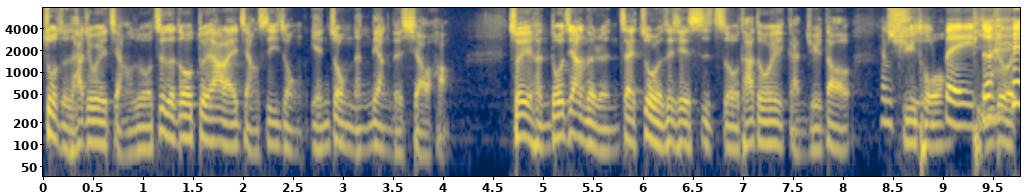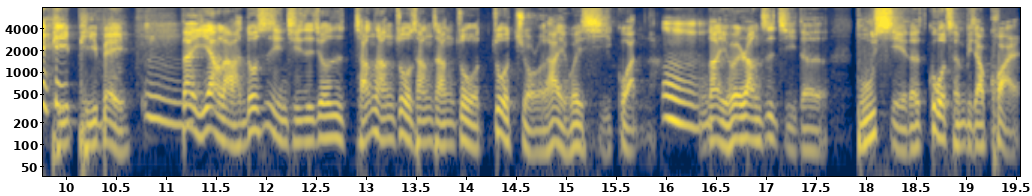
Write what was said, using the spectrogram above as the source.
作者他就会讲说，这个都对他来讲是一种严重能量的消耗。所以很多这样的人在做了这些事之后，他都会感觉到虚脱、疲惫、疲疲惫。嗯，那一样啦，很多事情其实就是常常做、常常做，做久了他也会习惯了。嗯，那也会让自己的补血的过程比较快。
